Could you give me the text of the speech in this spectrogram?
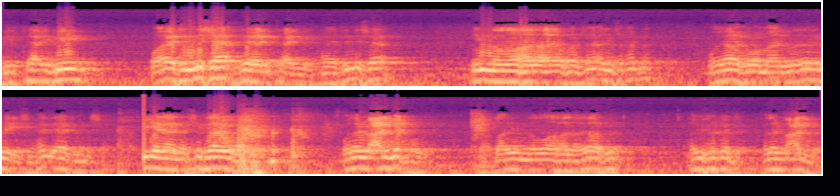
في التائبين وآية النساء في غير التائبين. آية النساء إن الله لا يغفر أن يشرك به ويغفر ما دون ذلك هذه آية النساء. بين أن الشرك لا يغفر ولا يعلقه. قال إن الله لا يغفر أن يشرك به فلم يعلق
